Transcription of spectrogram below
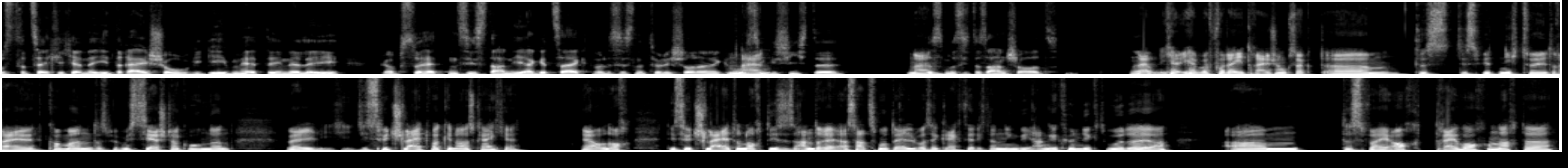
es tatsächlich eine i3-Show gegeben hätte in LA, glaubst du, hätten sie es dann hergezeigt? Weil das ist natürlich schon eine große Nein. Geschichte, Nein. dass man sich das anschaut. Ja. Nein, ich, ich habe ja vor der E3 schon gesagt, ähm, das, das wird nicht zur E3 kommen, das würde mich sehr stark wundern, weil die Switch Lite war genau das gleiche. Ja, und auch die Switch Lite und auch dieses andere Ersatzmodell, was ja gleichzeitig dann irgendwie angekündigt wurde, ja, ähm, das war ja auch drei Wochen nach der,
